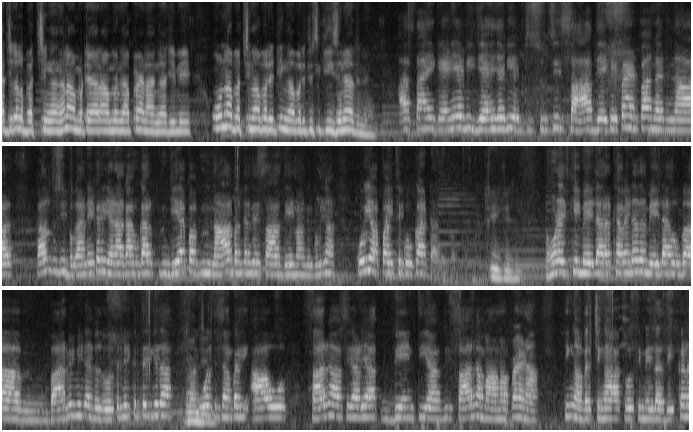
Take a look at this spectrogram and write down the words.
ਅੱਜ ਕੱਲ ਬੱਚੀਆਂ ਹਨਾ ਮਟਿਆਰਾਂ ਮੇਰੀਆਂ ਭੈਣਾਂ ਜਿਵੇਂ ਉਹਨਾਂ ਬੱਚੀਆਂ ਬਾਰੇ ਧੀਆਂ ਬਾਰੇ ਤੁਸੀਂ ਕੀ ਸੁਨੇਹਾ ਦਿੰਦੇ ਹੋ? ਅਸ ਤਾਂ ਇਹ ਕਹਿੰਦੇ ਆ ਵੀ ਜਿਹੇ ਜਿਹੇ ਵੀ ਤੁਸੀਂ ਸਾਥ ਦੇ ਕੇ ਭੈਣ ਭਾਂਗਾਂ ਦੇ ਨਾਲ ਕੱਲ ਤੁਸੀਂ ਬਗਾਨੇ ਘਰ ਜਾਣਾ ਕੰਮ ਕਰ ਜੇ ਆਪਾਂ ਨਾਲ ਬੰਦਿਆਂ ਦੇ ਸਾਥ ਦੇਵਾਂਗੇ ਬੁੜੀਆਂ ਕੋਈ ਆਪਾਂ ਇੱਥੇ ਕੋਈ ਘਾਟਾ ਨਹੀਂ ਪਤਾ ਠੀਕ ਹੈ ਜੀ। ਹੁਣ ਇਤਕੀ ਮੇਲਾ ਰੱਖਿਆ ਇਹਨਾਂ ਦਾ ਮੇਲਾ ਹੋਊਗਾ 12ਵੇਂ ਮਹੀਨੇ ਦਾ 2 3 ਤਰੀਕ ਦਾ। ਉਹ ਤੇ ਸੰਕਰੀ ਆਓ ਸਾਰੀਆਂ ਅਸੀਂ ਵਾਲੀ ਆ ਬੇਨਤੀ ਆ ਵੀ ਸਾਰੀਆਂ ਮਾਮਾ ਭੈਣਾਂ ਧੀਆਂ ਬੱਚੀਆਂ ਆ ਕੇ ਉੱਥੇ ਮੇਲਾ ਦੇਖਣ।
